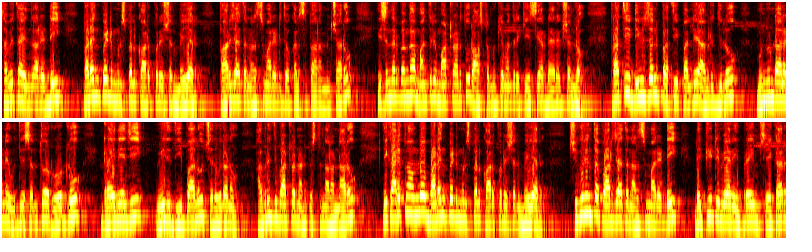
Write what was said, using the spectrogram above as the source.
Sabitha Indrareddy Badangpet municipal corporation mayor Parijatha నరసింహారెడ్డితో కలిసి ప్రారంభించారు. ఈ సందర్భంగా మంత్రి మాట్లాడుతూ రాష్ట్ర ముఖ్యమంత్రి కేసీఆర్ డైరెక్షన్లో ప్రతి డివిజన్ ప్రతి పల్లె అభివృద్ధిలో ముందుండాలనే ఉద్దేశంతో రోడ్లు డ్రైనేజీ వీధి దీపాలు చెరువులను అభివృద్ధి బాటలో నడిపిస్తున్నారన్నారు. ఈ కార్యక్రమంలో Badangpet municipal corporation mayor Chigurintha Parijatha Narasimhareddy deputy mayor Ibrahim Shekar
